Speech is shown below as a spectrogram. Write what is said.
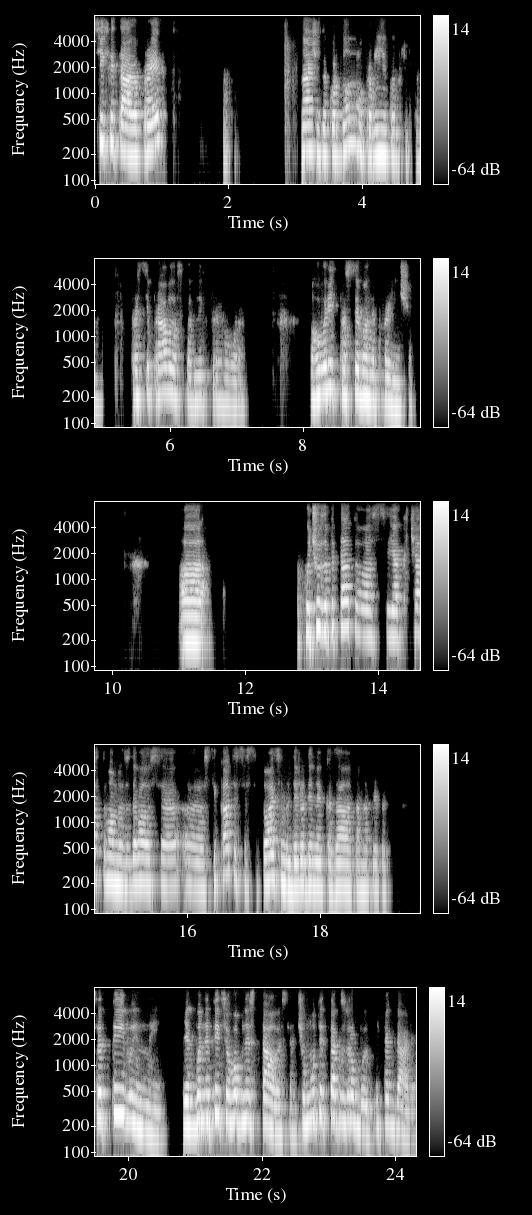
Всіх вітаю проєкт наші закордонному управління конфліктами. Прості правила в складних переговорах. Говоріть про себе, а не про інших. Хочу запитати вас, як часто вам здавалося е, стикатися з ситуаціями, де людина казала, там, наприклад, це ти винний, якби не ти, цього б не сталося, чому ти так зробив і так далі.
